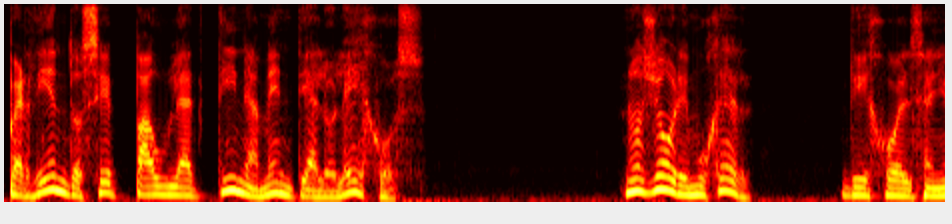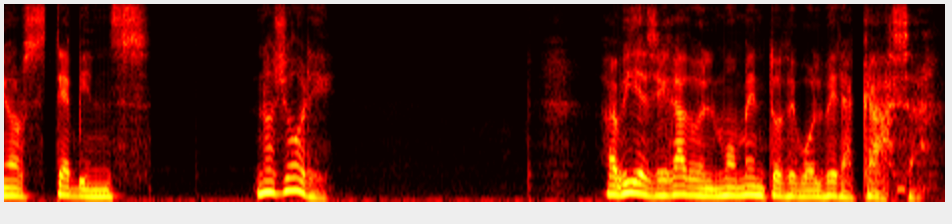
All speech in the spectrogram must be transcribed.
perdiéndose paulatinamente a lo lejos. No llore, mujer, dijo el señor Stebbins. No llore. Había llegado el momento de volver a casa.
